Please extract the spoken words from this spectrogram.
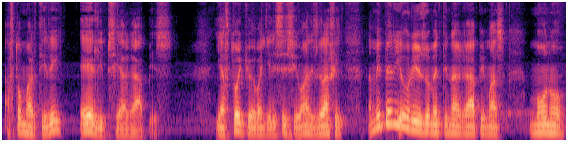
αυτό μαρτυρεί έλλειψη αγάπης. Γι' αυτό και ο Ευαγγελιστής Ιωάννης γράφει να μην περιορίζουμε την αγάπη μας μόνο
